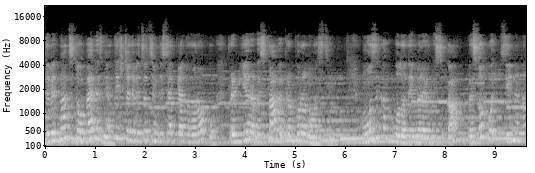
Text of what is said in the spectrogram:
19 березня 1975 року прем'єра вистави Прапороносці. Музика Володимира Івасюка високо оцінена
